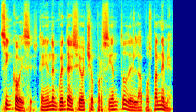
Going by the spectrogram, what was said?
cinco veces, teniendo en cuenta ese 8% de la pospandemia.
